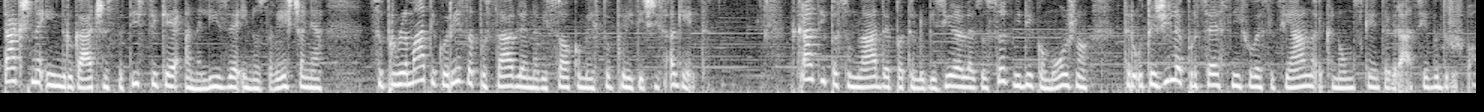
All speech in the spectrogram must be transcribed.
Takšne in drugačne statistike, analize in ozaveščanja so problematiko res da postavile na visoko mesto političnih agent. Hkrati pa so mlade patologizirale z vseh vidikov možno ter utežile proces njihove socialno-ekonomske integracije v družbo.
